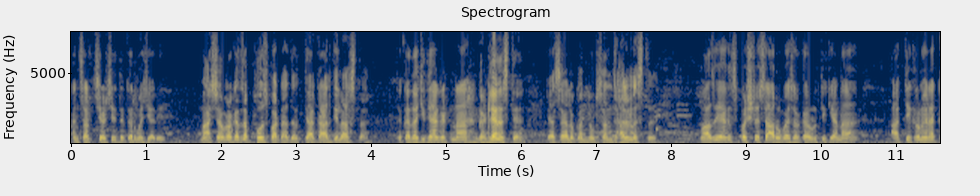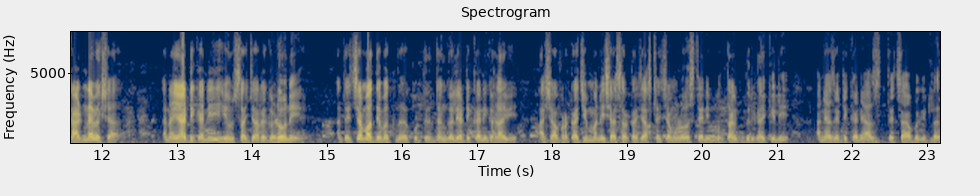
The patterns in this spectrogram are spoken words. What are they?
आणि सातशे आठशे ते कर्मचारी आहेत. मग अशा प्रकारचा फौजपाटा जर त्या काळात दिला असता तर कदाचित ह्या घटना घडल्या नसत्या. या सगळ्या लोकांचं नुकसान झालं नसतं. माझं या स्पष्ट असा आरोप आहे सरकारवरती की यांना अतिक्रम यांना काढण्यापेक्षा यांना या ठिकाणी हिंसाचार घडवणे आणि त्याच्या माध्यमातून कुठेतरी दंगल या ठिकाणी घडावी अशा प्रकारची मनीषा सरकारची असल्याच्यामुळंच त्यांनी मुद्दा दीर्घाय केली. आणि आज या ठिकाणी आज त्याच्या बघितलं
